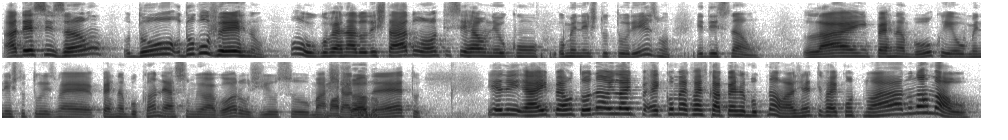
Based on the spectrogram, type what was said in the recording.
a decisão do, do governo. O governador do estado ontem se reuniu com o ministro do Turismo e disse: não, lá em Pernambuco, e o ministro do Turismo é pernambucano, né, assumiu agora, o Gilson Machado, Machado. Neto. E ele aí perguntou: não, e lá, como é que vai ficar Pernambuco? Não, a gente vai continuar no normal.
